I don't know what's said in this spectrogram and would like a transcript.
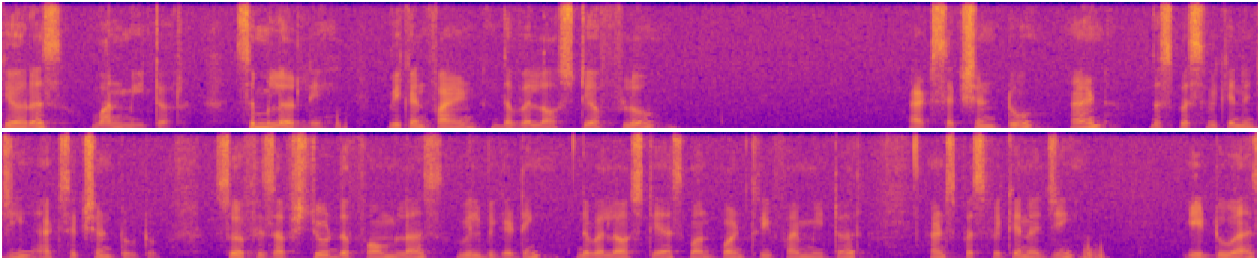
here is 1 meter. Similarly we can find the velocity of flow at section 2 and the specific energy at section 2 2 so if we substitute the formulas we'll be getting the velocity as 1.35 meter and specific energy e2 as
